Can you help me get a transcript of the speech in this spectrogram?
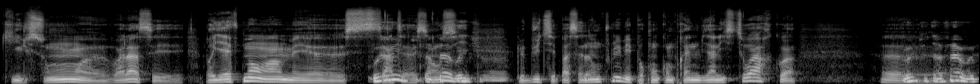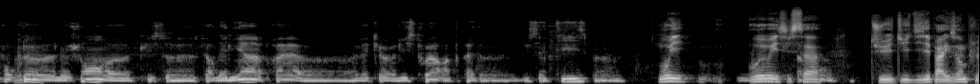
qui ils sont. Euh, voilà, c'est brièvement, hein, mais c'est intéressant aussi. Le but, c'est pas ça, non plus, mais pour qu'on comprenne bien l'histoire, quoi. oui, tout à fait, oui, pour que les gens puissent faire des liens après avec l'histoire après du celtisme. Oui, oui, oui, c'est ça. Tu, tu, disais par exemple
